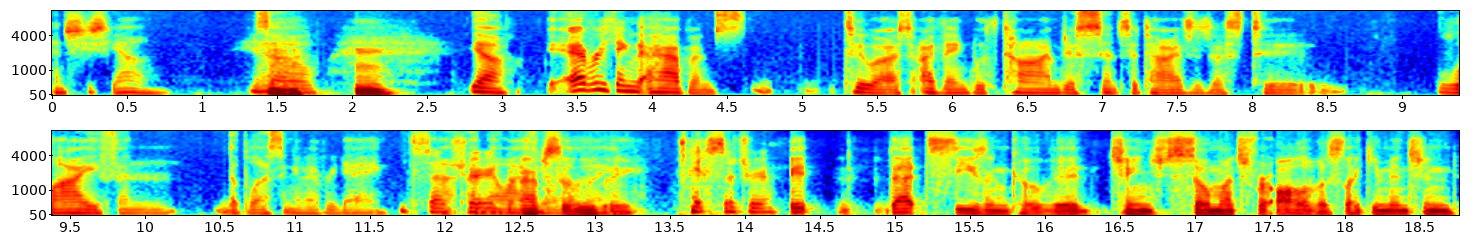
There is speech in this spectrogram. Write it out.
and she's young. Yeah. So, Mm. yeah, everything that happens to us, I think, with time just sensitizes us to life and the blessing of every day. It's so I- I true. know I feel that way. Absolutely. It's so true. it that season covid changed so much for all of us like you mentioned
